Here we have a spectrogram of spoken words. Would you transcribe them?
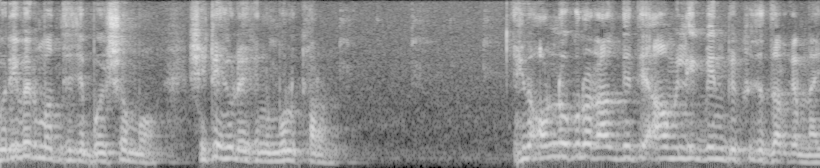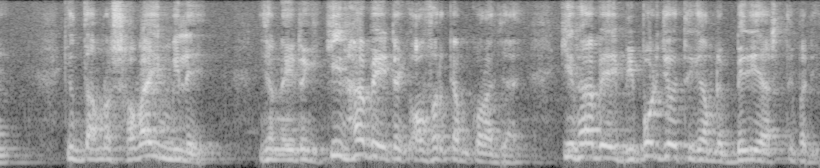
গরিবের মধ্যে যে বৈষম্য, সেটাই হলো এখানে মূল কারণ। এখানে অন্য কোনো রাজনীতি আওয়ামী লীগ, বিএনপি খুঁজে দরকার নাই। কিন্তু আমরা সবাই মিলে যেন এটাকে কীভাবে এটাকে ওভারকাম করা যায়, কীভাবে এই বিপর্যয় থেকে আমরা বেরিয়ে আসতে পারি,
